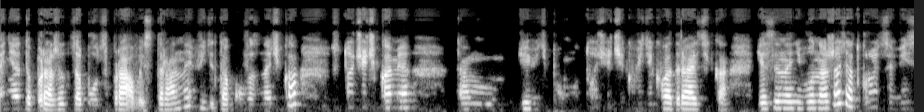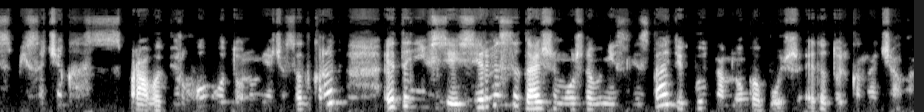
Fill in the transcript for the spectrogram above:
Они отображаться будут с правой стороны в виде такого значка с точечками, там 9, по-моему, точечек в виде квадратика. Если на него нажать, откроется весь списочек справа вверху. Вот он у меня сейчас открыт. Это не все сервисы. Дальше можно вниз листать, их будет намного больше. Это только начало.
